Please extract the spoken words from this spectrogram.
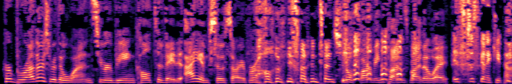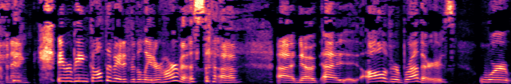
her brothers were the ones who were being cultivated. I am so sorry for all of these unintentional farming puns, by the way. It's just going to keep happening. they were being cultivated for the later harvest of, uh, no, uh, all of her brothers were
